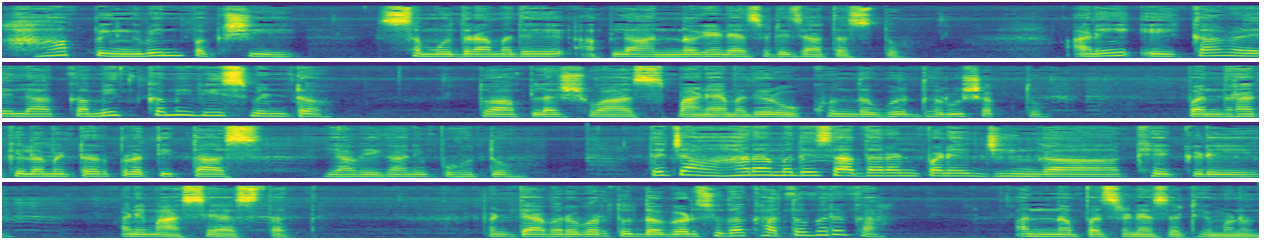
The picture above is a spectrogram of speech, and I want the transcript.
हा पिंगवीन पक्षी समुद्रामध्ये आपलं अन्न घेण्यासाठी जात असतो. आणि एका वेळेला कमीत कमी वीस मिनटं तो आपला श्वास पाण्यामध्ये रोखून दगू धरू शकतो. पंधरा किलोमीटर प्रति तास या वेगाने पोहतो. त्याच्या आहारामध्ये साधारणपणे झिंगा खेकडे आणि मासे असतात. पण त्याबरोबर तो दगडसुद्धा खातो बरं का? अन्न पचण्यासाठी म्हणून.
